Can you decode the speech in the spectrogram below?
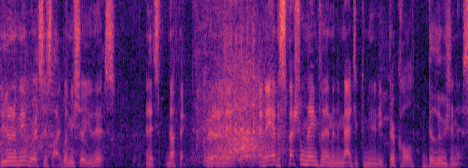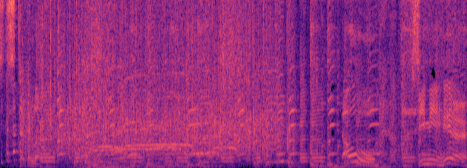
You know what I mean? Where it's just like, let me show you this. And it's nothing. You know what I mean? And they have a special name for them in the magic community. They're called delusionists. Take a look. Oh, See me here.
